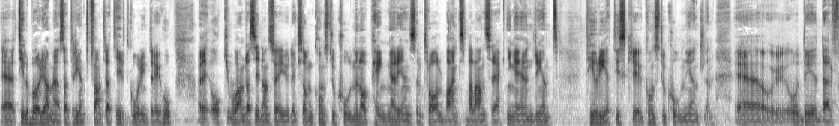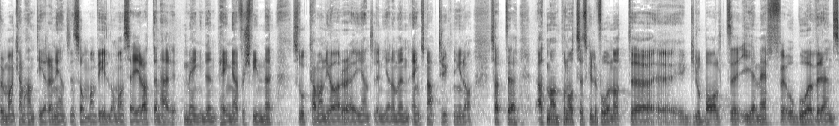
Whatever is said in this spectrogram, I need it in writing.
eh, till att börja med. Så att rent kvantitativt går inte det ihop. Eh, och å andra sidan så är ju liksom konstruktionen av pengar i en centralbanks balansräkning är en rent teoretisk eh, konstruktion egentligen. Eh, och det är därför man kan hantera den egentligen som man vill. Om man säger att den här mängden pengar försvinner så kan man göra det egentligen genom en, en knapptryckning idag. Så att, eh, att man på något sätt skulle få något globalt IMF och gå överens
